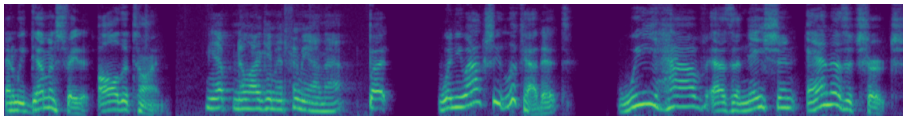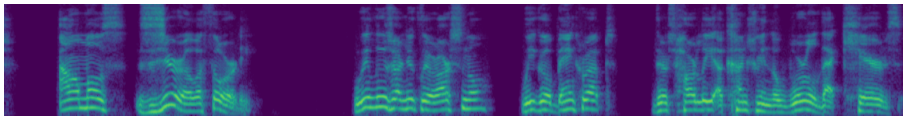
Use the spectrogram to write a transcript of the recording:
And we demonstrate it all the time. Yep, no argument for me on that. But when you actually look at it, we have as a nation and as a church almost zero authority. We lose our nuclear arsenal. We go bankrupt. There's hardly a country in the world that cares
